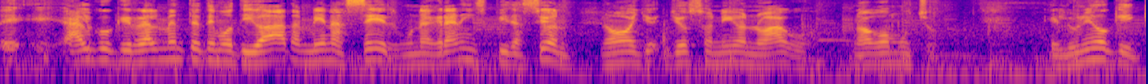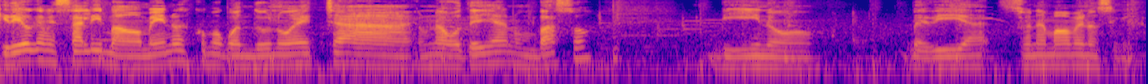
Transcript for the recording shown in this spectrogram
eh, eh, algo que realmente te motivaba también a hacer, una gran inspiración. No, yo, yo sonidos no hago, no hago mucho. El único que creo que me sale más o menos es como cuando uno echa en una botella, en un vaso, vino, bebida, suena más o menos así, mira.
